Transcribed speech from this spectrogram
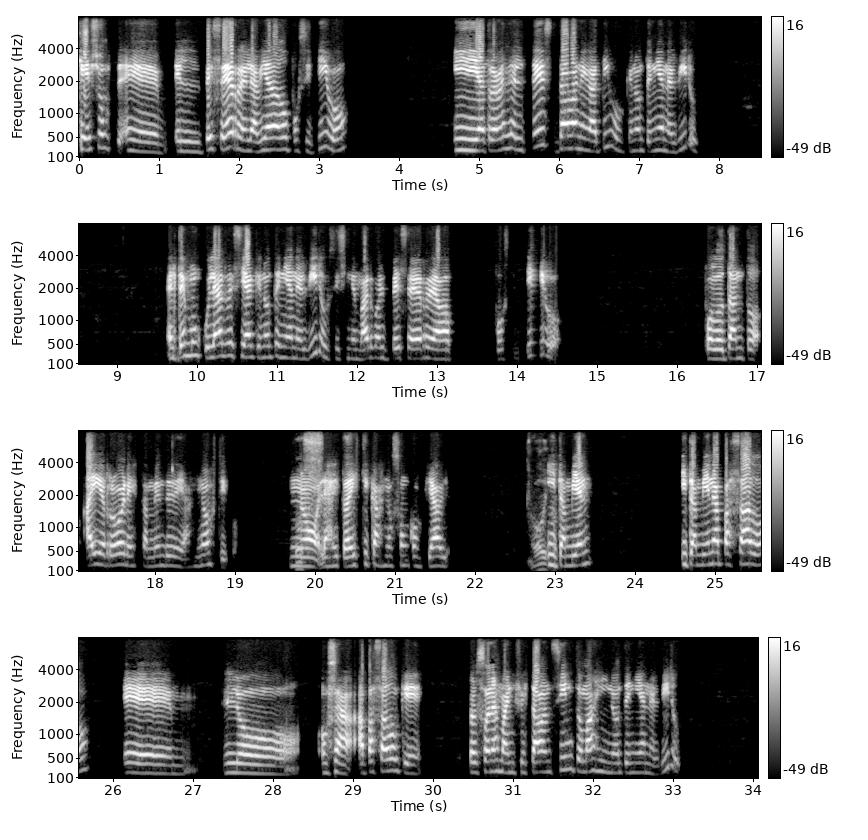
que ellos, eh, el PCR le había dado positivo y a través del test daba negativo, que no tenían el virus. El test muscular decía que no tenían el virus y sin embargo el PCR daba positivo. Por lo tanto, hay errores también de diagnóstico. No, las estadísticas no son confiables. Y también, y también ha pasado eh, lo, o sea, ha pasado que personas manifestaban síntomas y no tenían el virus,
